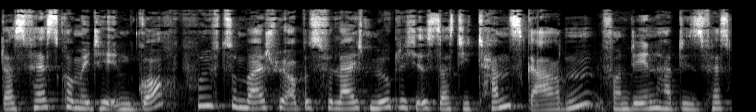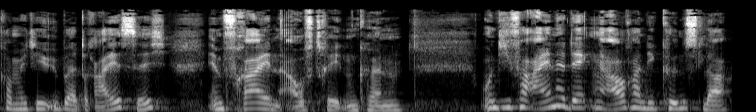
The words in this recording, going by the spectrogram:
Das Festkomitee in Goch prüft zum Beispiel, ob es vielleicht möglich ist, dass die Tanzgarden, von denen hat dieses Festkomitee über 30, im Freien auftreten können. Und die Vereine denken auch an die Künstler.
